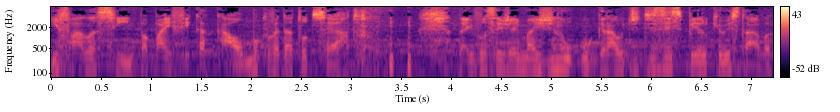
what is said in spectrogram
e fala assim: Papai, fica calmo que vai dar tudo certo. Daí você já imagina o grau de desespero que eu estava.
